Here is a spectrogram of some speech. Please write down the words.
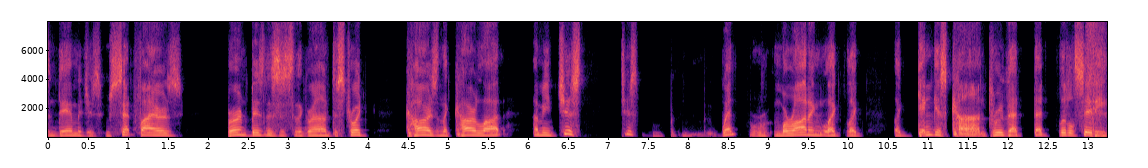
in damages, who set fires, burned businesses to the ground, destroyed cars in the car lot. I mean, just just went marauding like like like Genghis Khan through that that little city,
